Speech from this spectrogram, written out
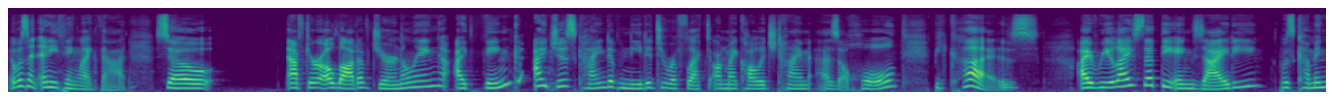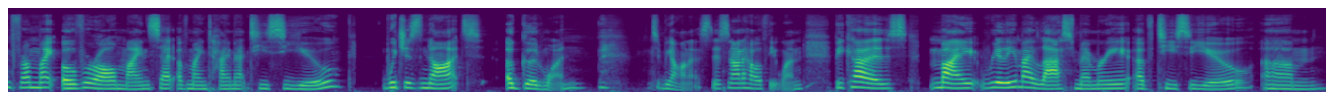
It wasn't anything like that. So after a lot of journaling i think i just kind of needed to reflect on my college time as a whole because i realized that the anxiety was coming from my overall mindset of my time at tcu which is not a good one to be honest. It's not a healthy one because my really my last memory of TCU um,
